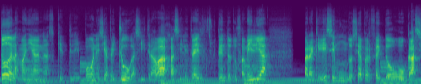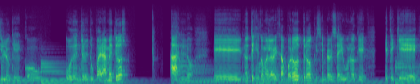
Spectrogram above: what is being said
todas las mañanas, que te le pones y apechugas y trabajas y le traes el sustento a tu familia, para que ese mundo sea perfecto o casi lo que o, dentro de tus parámetros, hazlo. Eh, no te que comer la oreja por otro, que siempre a veces hay uno que, que te quiere,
